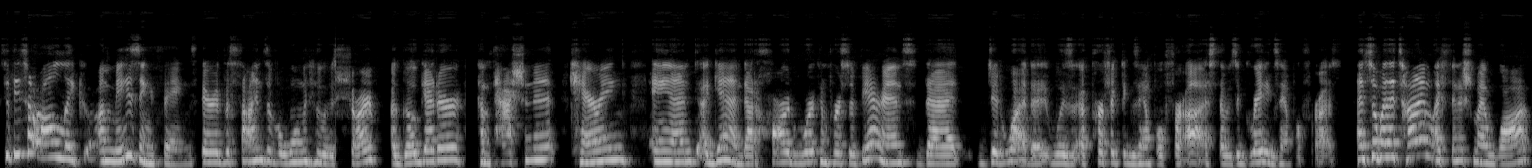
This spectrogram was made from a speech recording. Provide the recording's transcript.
So these are all like amazing things. They're the signs of a woman who is sharp, a go getter, compassionate, caring. And again, that hard work and perseverance that did what? It was a perfect example for us. That was a great example for us. And so by the time I finished my walk,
